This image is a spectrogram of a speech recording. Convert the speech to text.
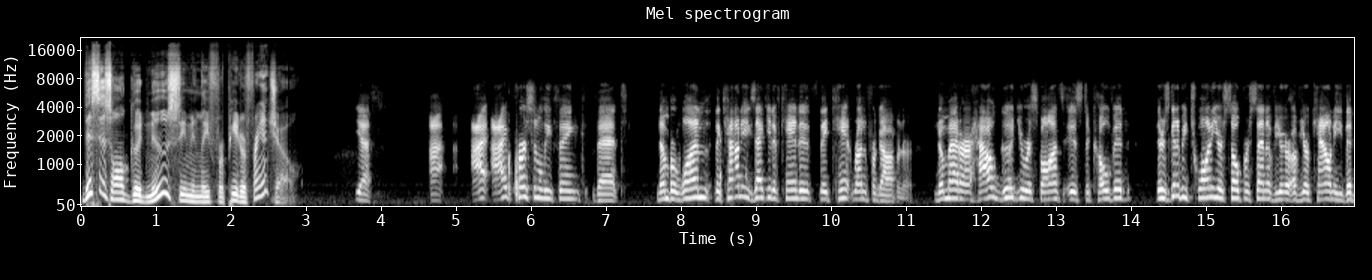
this is all good news seemingly for Peter Franchot. Yes. I, I I personally think that number one, the county executive candidates, they can't run for governor. No matter how good your response is to COVID, there's gonna be 20 or so percent of your of your county that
